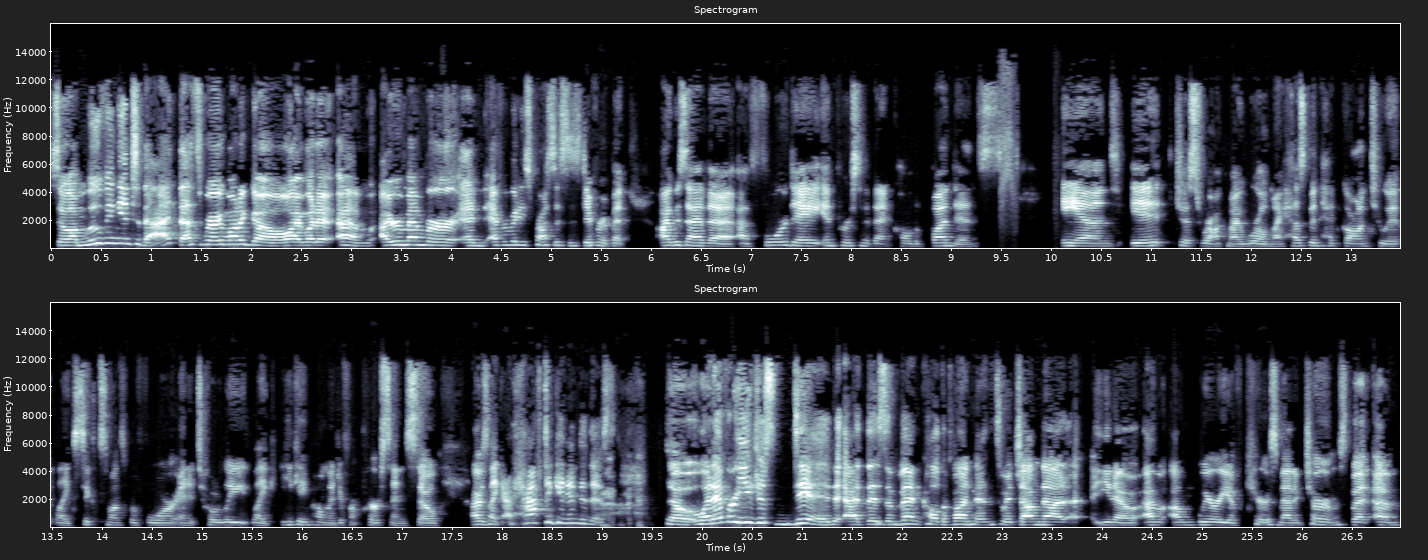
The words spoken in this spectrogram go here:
So I'm moving into that. That's where I want to go. I want to. Um, I remember, and everybody's process is different, but I was at a, a four day in person event called Abundance and it just rocked my world. My husband had gone to it like six months before and it totally like he came home a different person. So i was like i have to get into this. So whatever you just did at this event called abundance which i'm not you know i'm, I'm weary of charismatic terms but um,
